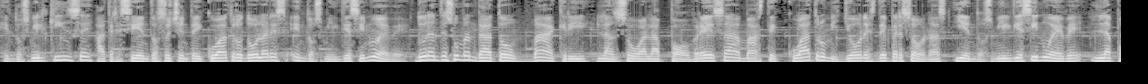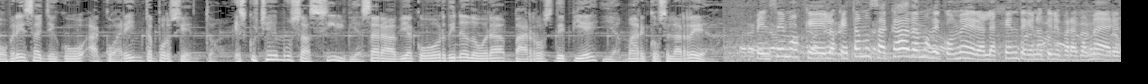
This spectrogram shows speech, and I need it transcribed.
en 2015 a 384 dólares en 2019. Durante su mandato, Macri lanzó a la pobreza a más de 4 millones de personas y en 2019 la pobreza llegó a 40%. Escuchemos a Silvia Sarabia, coordinadora Barros de Pie, y a Marcos Larrea. Pensemos que los que estamos acá damos de comer a la gente que no tiene para comer.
